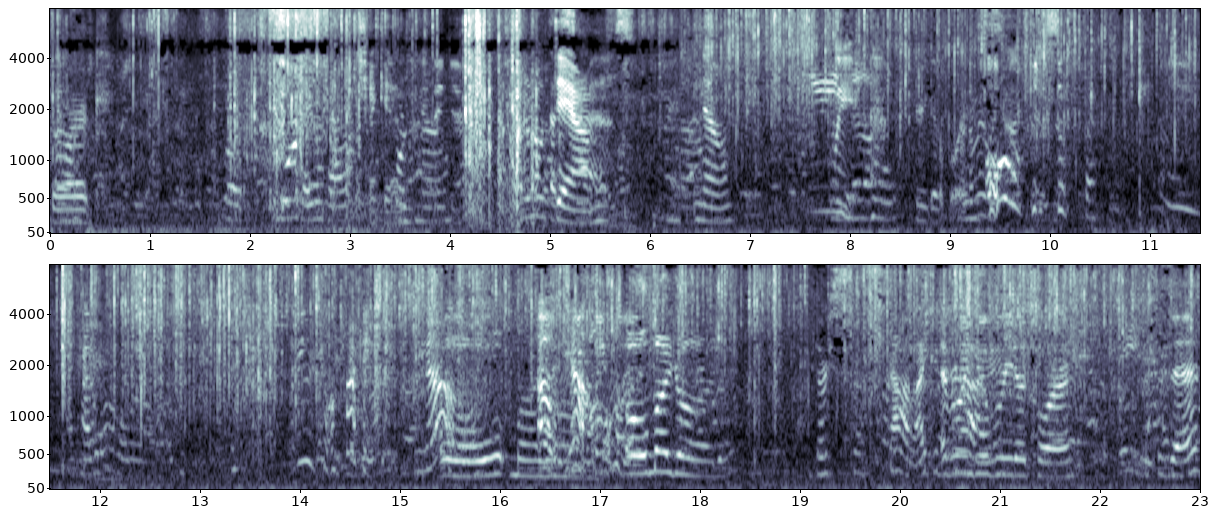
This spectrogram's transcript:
Pork. Chicken. Thank. I don't know what that Damn. says. No. Wait. Here you go, boys. Oh, it's so Oh, oh my. Oh, yeah. Oh my god. They're so stop. I could Everyone cry. do a burrito tour. This is it.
